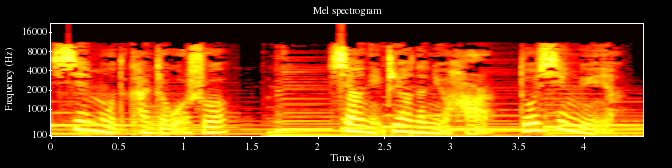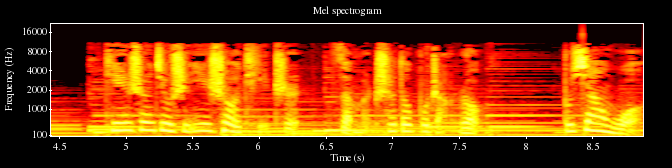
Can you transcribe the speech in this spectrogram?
羡慕地看着我说：“像你这样的女孩多幸运呀，天生就是易瘦体质，怎么吃都不长肉，不像我。”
